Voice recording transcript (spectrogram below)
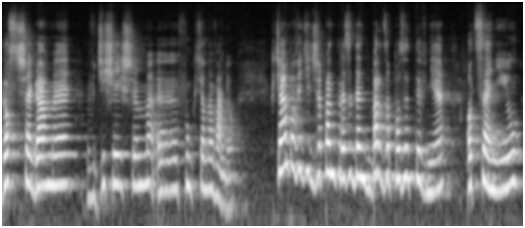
dostrzegamy w dzisiejszym e, funkcjonowaniu. Chciałam powiedzieć, że pan prezydent bardzo pozytywnie ocenił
